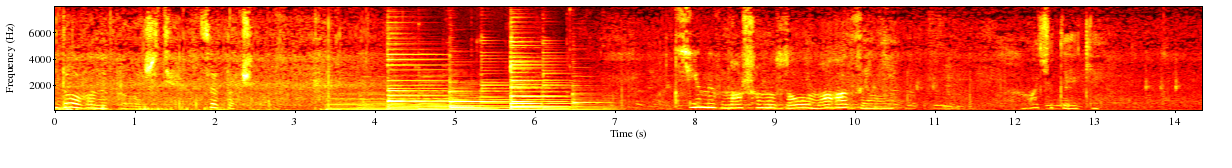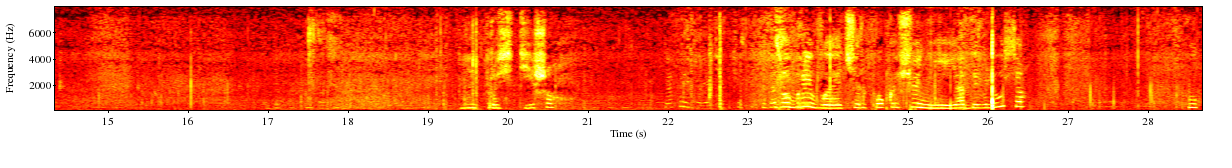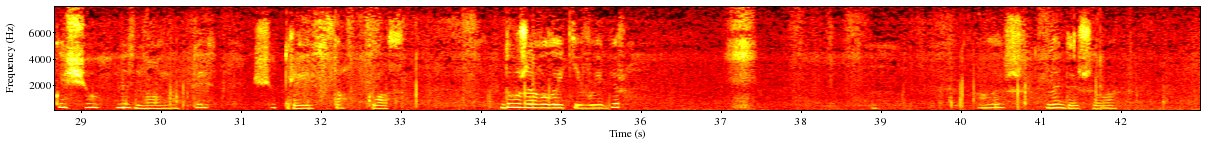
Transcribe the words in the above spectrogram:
Довго не пролежить. Це точно. Ціни в нашому зоомагазині. Бачите, які. Найпростіша. Добрий вечір. Поки що ні. Я дивлюся. Поки що не знаю. 1300. Клас. Дуже великий вибір. Але ж не дешево.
